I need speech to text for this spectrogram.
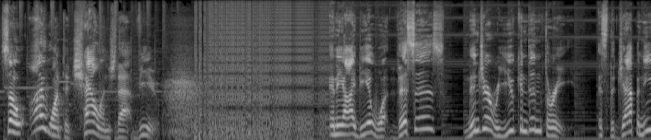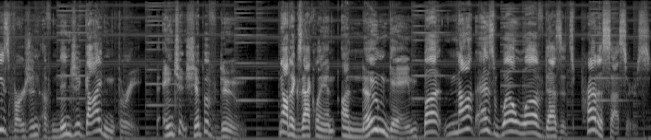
So I want to challenge that view. Any idea what this is? Ninja Ryukenden 3. It's the Japanese version of Ninja Gaiden 3, the ancient ship of doom. Not exactly an unknown game, but not as well loved as its predecessors.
